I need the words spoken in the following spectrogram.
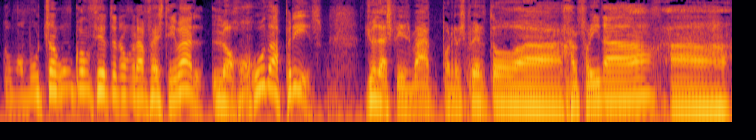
Como mucho algún concierto en un gran festival. Los Judas Priest. Judas Priest back, por respeto a Jalforina, a,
